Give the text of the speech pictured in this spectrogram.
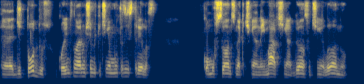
é, de todos, o Corinthians não era um time que tinha muitas estrelas, como o Santos, né, que tinha Neymar, tinha Ganso, tinha Elano,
